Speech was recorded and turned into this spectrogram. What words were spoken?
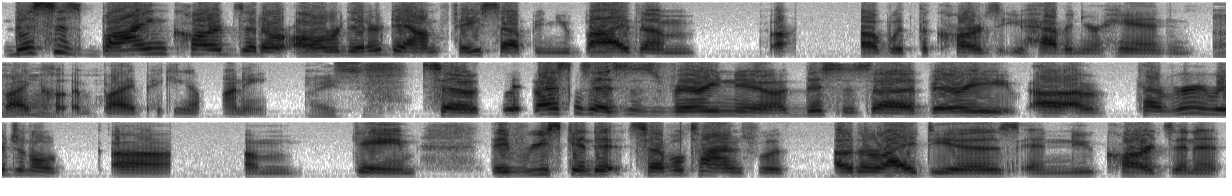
this is buying cards that are already that are down face up, and you buy them uh, with the cards that you have in your hand by Oh. cl- by picking up money. I see. So, as I said, this is very new. This is a very uh, kind of very original uh, um, game. They've reskinned it several times with other ideas and new cards in it.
